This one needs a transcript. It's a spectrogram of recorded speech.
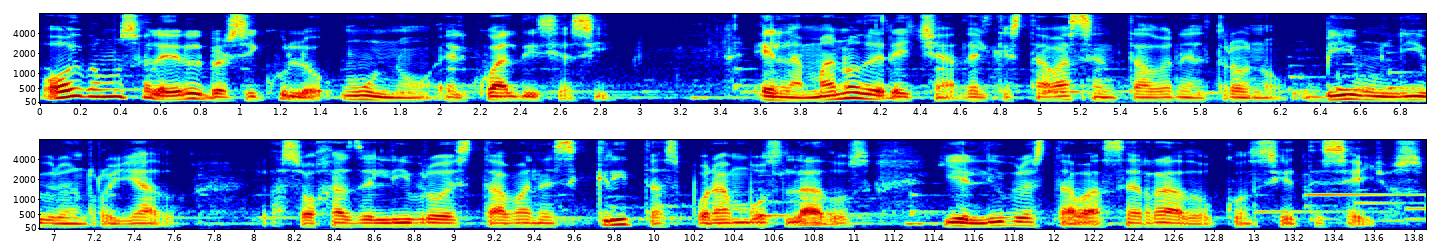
Hoy vamos a leer el versículo 1, el cual dice así. En la mano derecha del que estaba sentado en el trono vi un libro enrollado. Las hojas del libro estaban escritas por ambos lados y el libro estaba cerrado con siete sellos.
